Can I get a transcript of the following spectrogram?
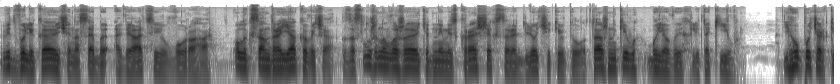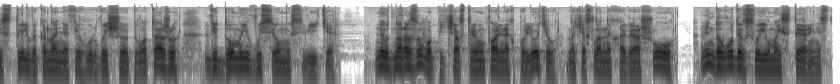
відволікаючи на себе авіацію ворога. Олександра Яковича заслужено вважають одним із кращих серед льотчиків-пілотажників бойових літаків. Його почерк і стиль виконання фігур вищого пілотажу відомий в усьому світі. Неодноразово під час тріумфальних польотів на численних авіашоу він доводив свою майстерність,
